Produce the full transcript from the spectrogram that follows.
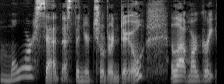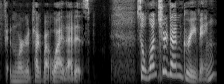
more sadness than your children do, a lot more grief. And we're going to talk about why that is. So once you're done grieving,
